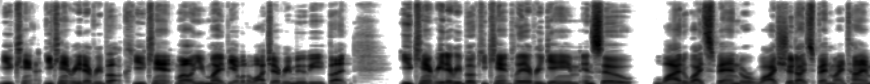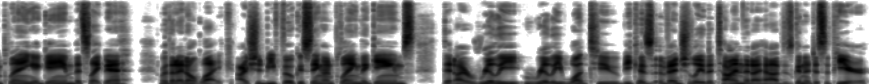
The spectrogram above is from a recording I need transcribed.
You can't. You can't read every book. You can't, well, you might be able to watch every movie, but you can't read every book. You can't play every game. And so, why do I spend or why should I spend my time playing a game that's like, eh, or that I don't like? I should be focusing on playing the games that I really, really want to because eventually the time that I have is going to disappear.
